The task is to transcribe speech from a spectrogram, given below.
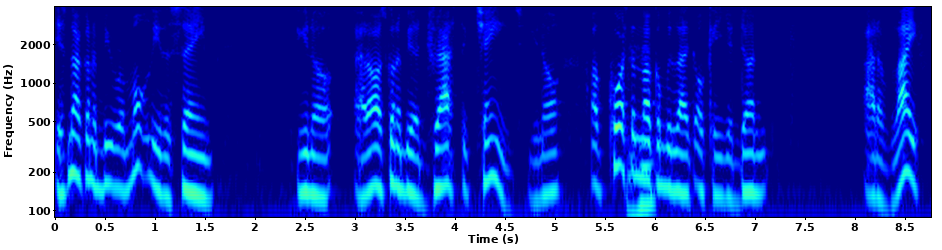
it's not going to be remotely the same you know at all. It's going to be a drastic change you know? Of course i'm not mm-hmm. going to be like okay you're done f- out of life.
